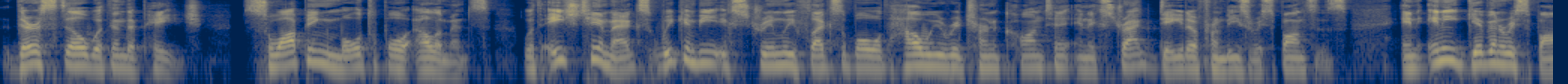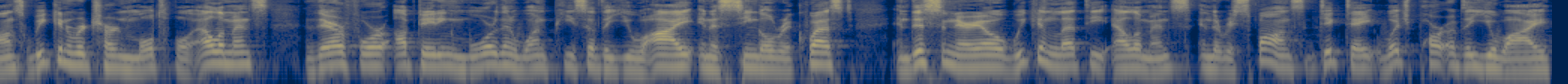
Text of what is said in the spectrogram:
they're still within the page. Swapping multiple elements. With HTMX, we can be extremely flexible with how we return content and extract data from these responses. In any given response, we can return multiple elements, therefore updating more than one piece of the UI in a single request. In this scenario, we can let the elements in the response dictate which part of the UI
